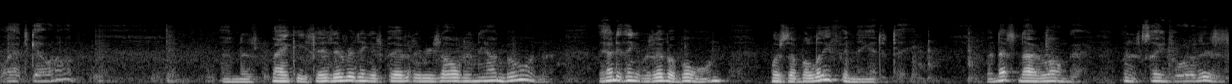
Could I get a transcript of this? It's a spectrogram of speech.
way it's going on. And as Bankei says, everything is perfectly resolved in the unborn. The only thing that was ever born was the belief in the entity. And that's no longer, when it's seen for what it is,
